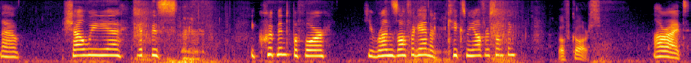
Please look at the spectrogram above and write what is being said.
Now, shall we uh, get this equipment before he runs off again or kicks me off or something? Of course. Alright.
